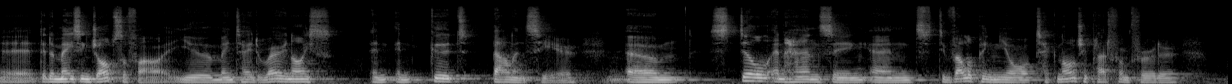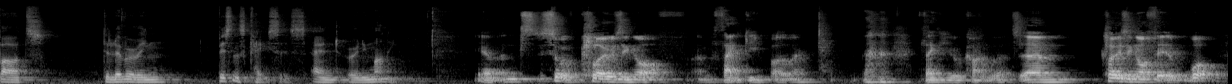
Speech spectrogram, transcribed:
uh, did an amazing job so far. You maintained a very nice and, and good balance here, um, still enhancing and developing your technology platform further, but delivering business cases and earning money. Yeah, and sort of closing off um, thank you, by the way. thank you for your kind words. Um, closing off it, what,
